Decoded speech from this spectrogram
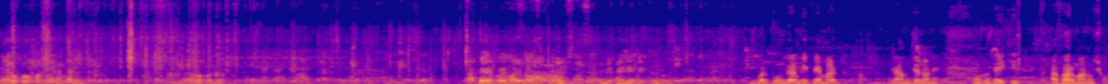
উপর উপর વરકુંડ ગામની પ્રેમાળ ગ્રામજનોને હું હૃદયથી આભાર માનું છું.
